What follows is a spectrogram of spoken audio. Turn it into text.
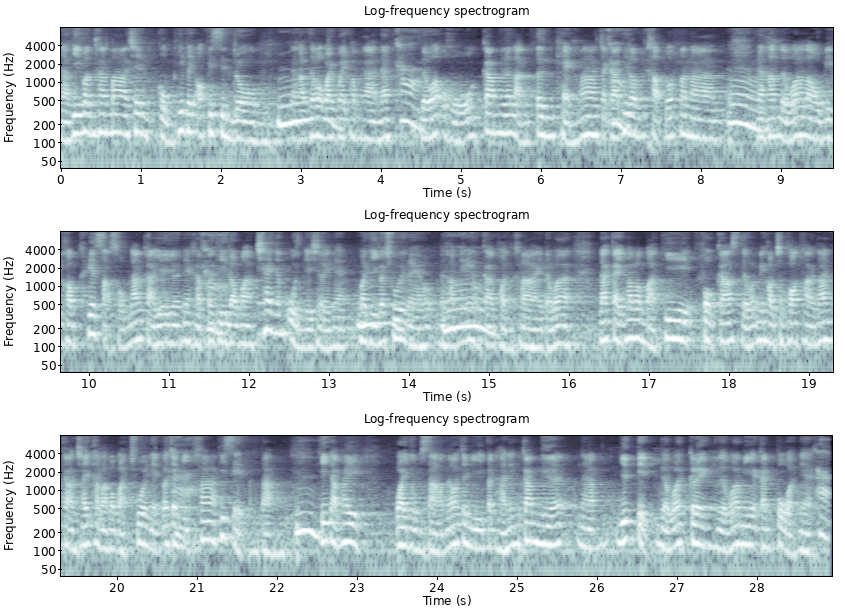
นะครับที่ค่อนข้างมาก เช่น กลุ่มที่เป็นออฟฟิศซินโดรมอืมนะครับสำหรับวัยวัยทำงานนะค่ะหรือว่าโอ้โหกล้ามเนื้อหลังตึงแข็งมาก จากการค่ะที่เราขับรถมานานอืมนะครับหรือว่าเรามีความเครียดสะสมร่างกายเยอะๆเนี่ยครับค่ะบางทีเรามาแช่น้ำอุ่นเฉยๆเนี่ยบางทีก็ช่วยแล้วนะครับอืมในแง่ของการผ่อนคลาย แต่ว่านักกายภาพบำบัดที่โฟกัสหรือว่ามีความเฉพาะทางด้านการใช้ทาราบำบัดช่วยเนี่ยก็จะมีท่าพิเศษต่างๆอืมที่ทำให้ วัยหนุ่มสาวไม่ว่าจะมีปัญหาเรื่องกล้ามเนื้อนะครับยึดติดหรือว่าเกรงหรือว่ามีอาการปวดเนี่ยค่ะ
